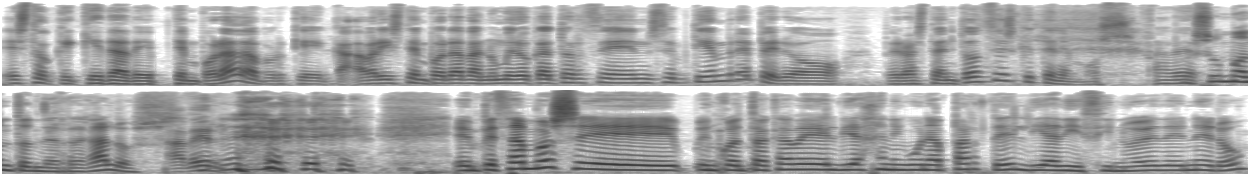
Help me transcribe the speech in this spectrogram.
esto que queda de temporada? Porque habréis temporada número 14 en septiembre, pero, pero hasta entonces, ¿qué tenemos? A ver. pues un montón de regalos. A ver. Empezamos, eh, en cuanto acabe el viaje a ninguna parte, el día 19 de enero,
